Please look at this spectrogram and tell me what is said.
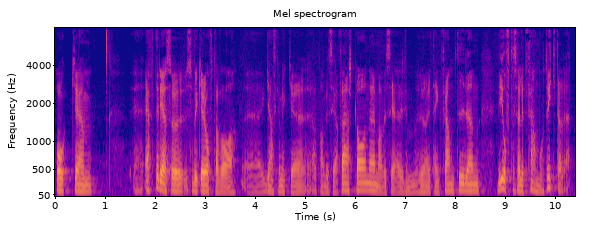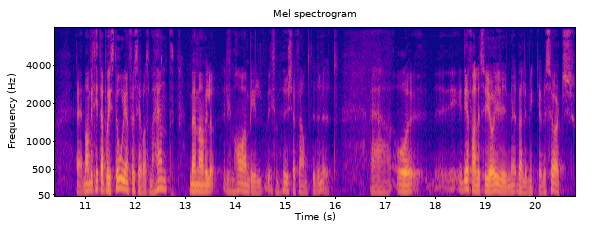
och eh, efter det så, så brukar det ofta vara eh, ganska mycket att man vill se affärsplaner, man vill se liksom, hur har ni tänkt framtiden. Vi är oftast väldigt framåtriktade. Eh, man vill titta på historien för att se vad som har hänt, men man vill liksom, ha en bild, liksom, hur ser framtiden ut? Eh, och i det fallet så gör ju vi väldigt mycket research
